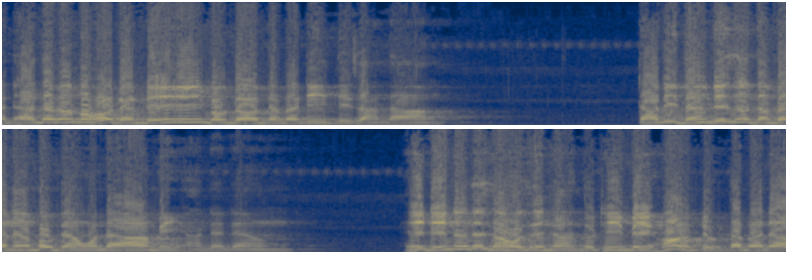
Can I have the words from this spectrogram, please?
အထာတဗမဟောတတေဘုဒ္ဓတပတိသေသနာတာတိတံဒေသတံပနံဗုဒ္ဓံဝန္တာမိအာတတံဧဒေနသဇဝဇေနသုတိမေဟောတုတပ္ပဒံ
